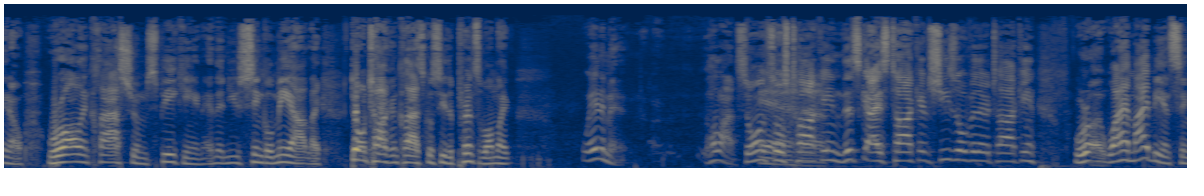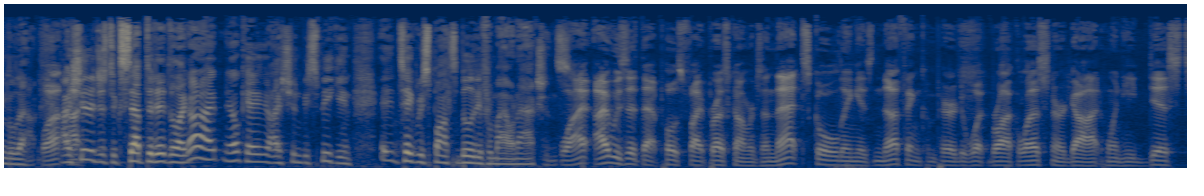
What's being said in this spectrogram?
you know, we're all in classroom speaking, and then you single me out like, "Don't talk in class. Go see the principal." I'm like, "Wait a minute, hold on. So and so's Yeah. talking. This guy's talking. She's over there talking. Where- Why am I being singled out? Well, I I- should have just accepted it. Like, all right, okay, I shouldn't be speaking. And take responsibility for my own actions. Well, I, I was at that post-fight press conference, and that scolding is nothing compared to what Brock Lesnar got when he dissed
